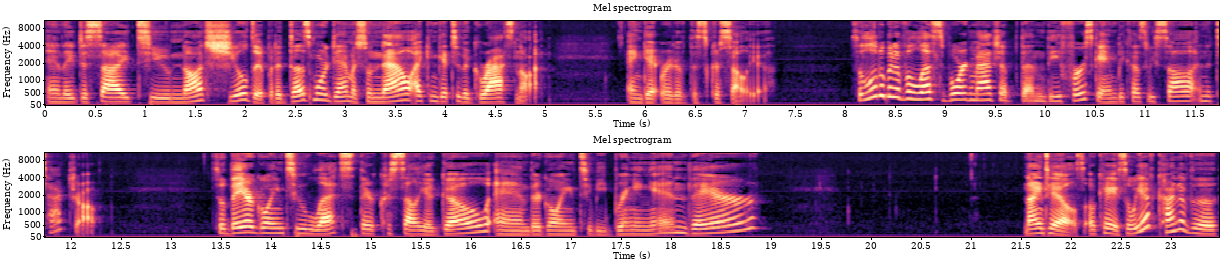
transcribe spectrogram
And they decide to not shield it, but it does more damage. So now I can get to the Grass Knot and get rid of this Cresselia. It's a little bit of a less boring matchup than the first game because we saw an attack drop. So they are going to let their Cresselia go and they're going to be bringing in their Ninetales. Okay, so we have kind of the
